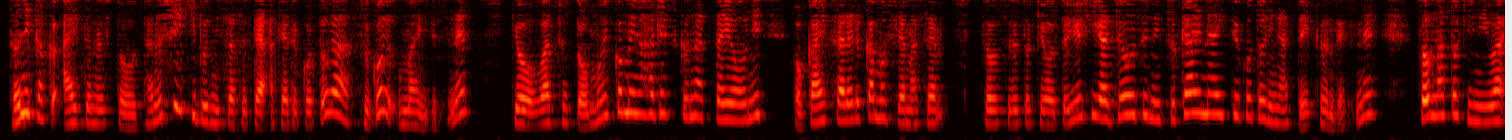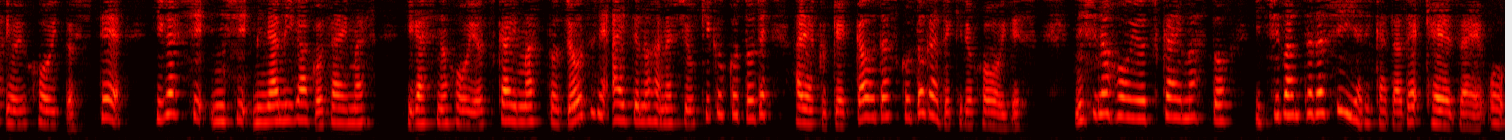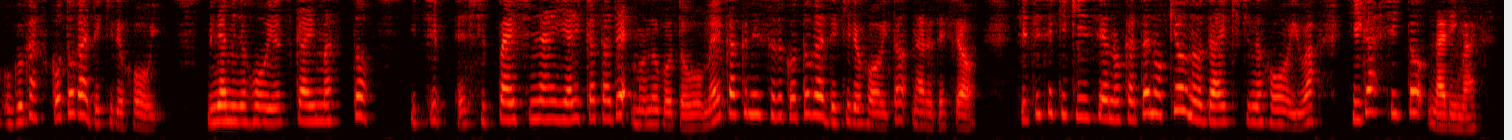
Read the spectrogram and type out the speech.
とにかく相手の人を楽しい気分にさせてあげることがすごいうまいんですね。今日はちょっと思い込みが激しくなったように誤解されるかもしれません。そうすると今日という日が上手に使えないということになっていくんですね。そんな時には良い方位として東、西、南がございます。東の方位を使いますと上手に相手の話を聞くことで早く結果を出すことができる方位です。西の方位を使いますと一番正しいやり方で経済を動かすことができる方位。南の方位を使いますと失敗しないやり方で物事を明確にすることができる方位となるでしょう。七石金星の方の今日の大吉の方位は東となります。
